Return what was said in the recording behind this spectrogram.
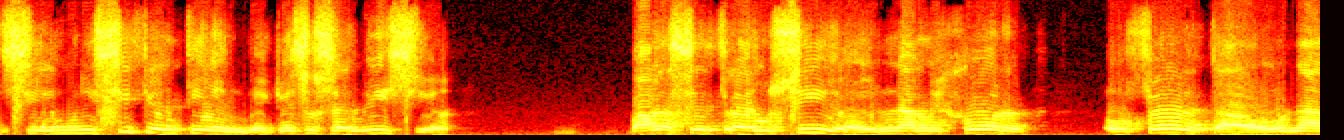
si el municipio entiende que esos servicios van a ser traducidos en una mejor oferta o, una,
